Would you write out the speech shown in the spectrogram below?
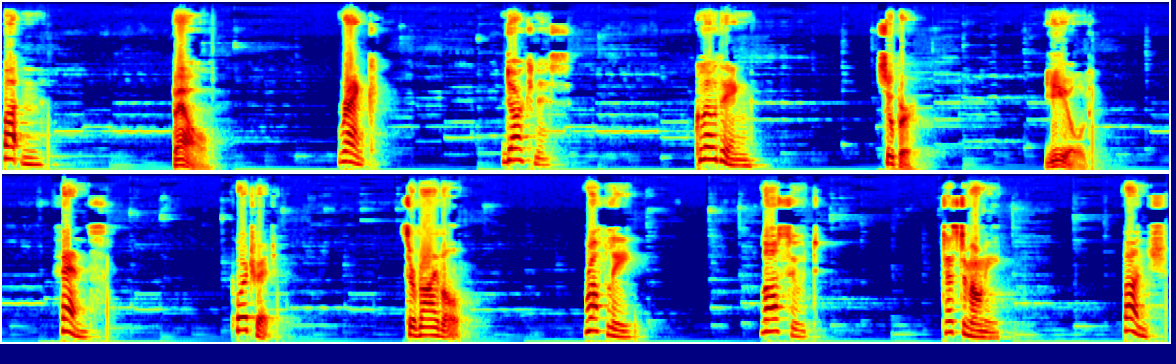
button, bell, rank, darkness, clothing, super, yield, fence, portrait, survival, roughly, lawsuit, testimony, bunch,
